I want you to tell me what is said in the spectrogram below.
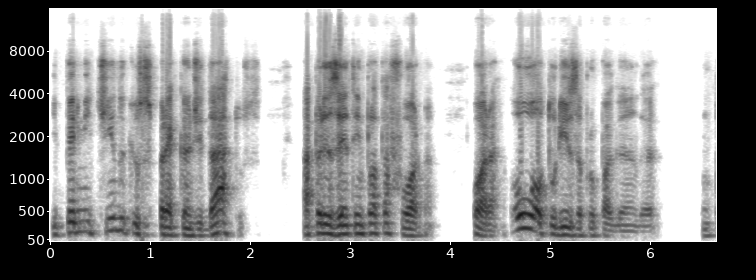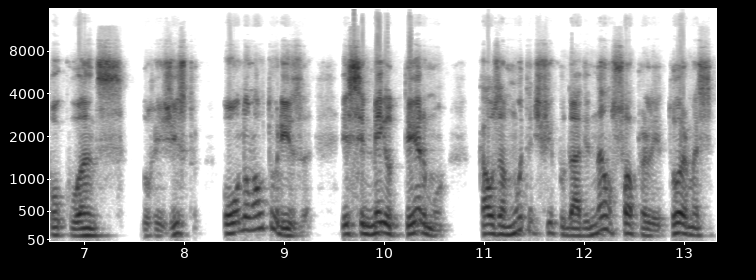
e permitindo que os pré-candidatos apresentem plataforma. Ora, ou autoriza a propaganda um pouco antes do registro, ou não autoriza. Esse meio termo causa muita dificuldade, não só para o eleitor, mas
